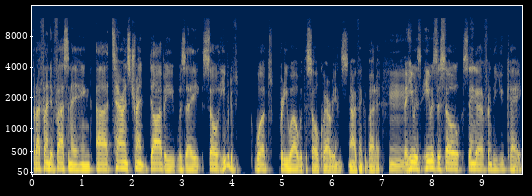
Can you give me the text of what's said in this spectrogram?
but I find it fascinating. Uh, Terence Trent D'Arby was a so he would have worked pretty well with the Soulquarians. Now I think about it, hmm. but he was he was a soul singer from the UK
